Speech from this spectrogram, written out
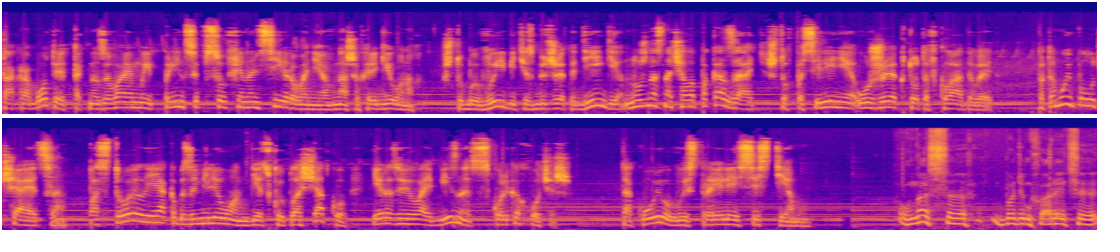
Так работает так называемый принцип софинансирования в наших регионах. Чтобы выбить из бюджета деньги, нужно сначала показать, что в поселение уже кто-то вкладывает – Потому и получается, построил я якобы за миллион детскую площадку и развивай бизнес сколько хочешь. Такую выстроили систему. У нас, э, будем говорить, э,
